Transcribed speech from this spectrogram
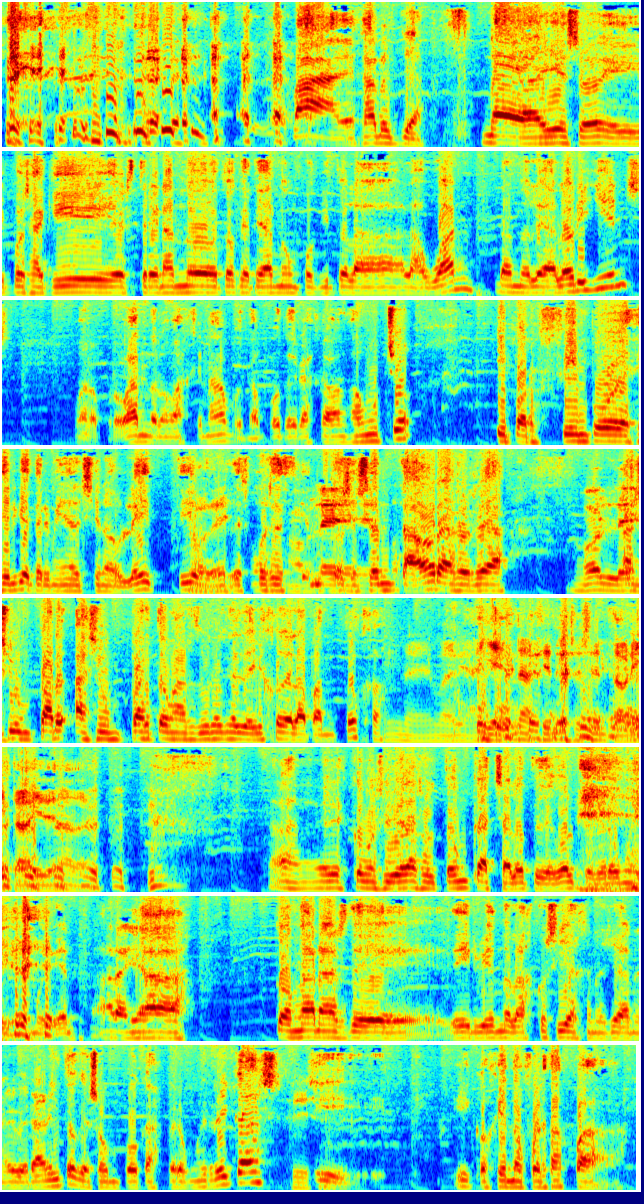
Va, dejaros ya. Nada, y eso, y pues aquí estrenando, toqueteando un poquito la, la One, dándole al Origins. Bueno, probándolo más que nada, pues tampoco te creas que ha avanzado mucho. Y por fin puedo decir que terminé el Xenoblade, tío, después de Ole. 160 horas, o sea, Ole. ha sido, un par, ha sido un parto más duro que el de hijo de la pantoja. Madre mía, ayer, nada, 160 ahorita y de nada. Ah, es como si hubiera soltado un cachalote de golpe, pero muy bien, muy bien. Ahora ya con ganas de, de ir viendo las cosillas que nos llegan el veranito, que son pocas pero muy ricas, Sí, sí. Y, y cogiendo fuerzas para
